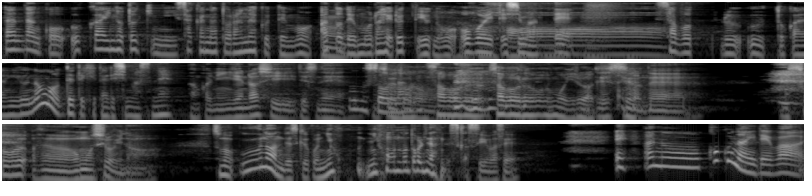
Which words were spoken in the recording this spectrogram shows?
だんだんこう、迂回の時に魚取らなくても、うん後でもらえるっていうのを覚えてしまって、はあ。サボるとかいうのも出てきたりしますね。なんか人間らしいですね。うんそうなんですサボる、サボるもいるわけでです。すよね。そう、うん、面白いな。その、うなんですけど、これ日本、日本の鳥なんですか？すいません。え、あのー国内では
